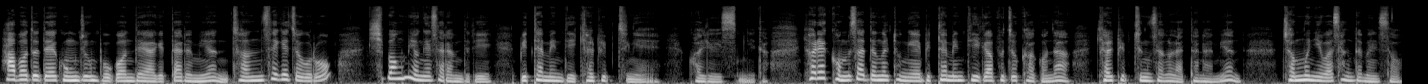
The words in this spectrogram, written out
하버드대 공중보건대학에 따르면 전 세계적으로 10억 명의 사람들이 비타민 D 결핍증에 걸려 있습니다. 혈액 검사 등을 통해 비타민 D가 부족하거나 결핍 증상을 나타나면 전문의와 상담해서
